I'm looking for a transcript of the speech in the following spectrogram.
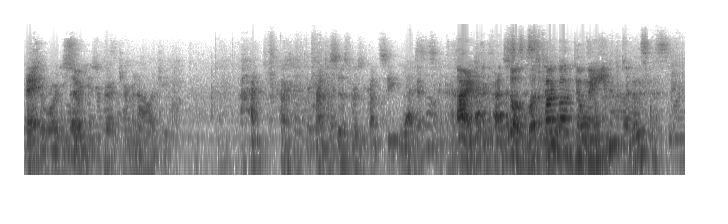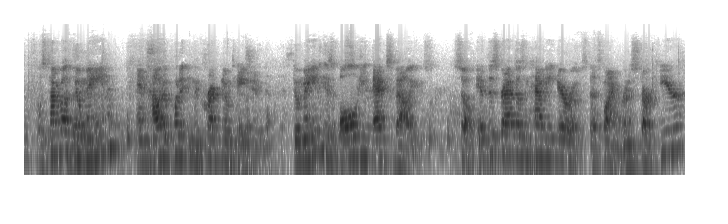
Okay? So word, So- use correct terminology. Parenthesis versus parentheses. Yes. Okay. All right, so let's talk about domain. Let's talk about domain and how to put it in the correct notation. Domain is all the x values. So if this graph doesn't have any arrows, that's fine. We're going to start here,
